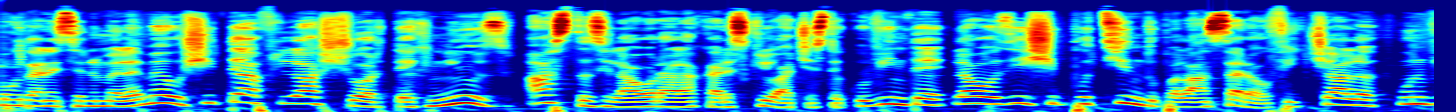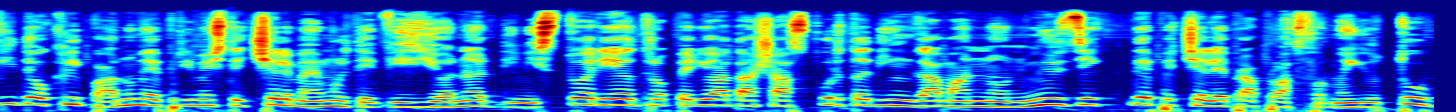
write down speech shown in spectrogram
Bogdan este numele meu și te afli la Short Tech News. Astăzi, la ora la care scriu aceste cuvinte, la o zi și puțin după lansarea oficială, un videoclip anume primește cele mai multe vizionări din istorie într-o perioadă așa scurtă din gama non-music de pe celebra platformă YouTube.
